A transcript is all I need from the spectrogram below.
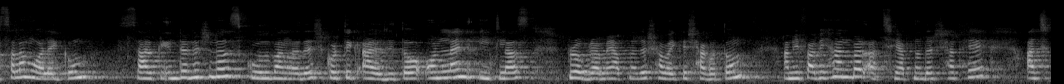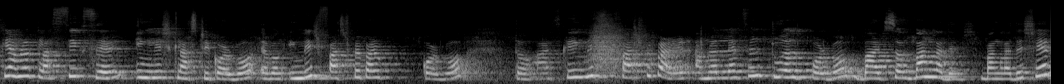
আসসালামু আলাইকুম। সার্ক ইন্টারন্যাশনাল স্কুল বাংলাদেশ কর্তৃক আয়োজিত অনলাইন ই ক্লাস প্রোগ্রামে আপনাদের সবাইকে স্বাগতম। আমি ফাবিহানবার আছি আপনাদের সাথে। আজকে আমরা ক্লাস সিক্সের ইংলিশ ক্লাসটি করব এবং ইংলিশ ফার্স্ট পেপার করব। তো আজকে ইংলিশ ফার্স্ট পেপারের আমরা লেসন টুয়েলভ পড়ব, বার্ডস অফ বাংলাদেশ, বাংলাদেশের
